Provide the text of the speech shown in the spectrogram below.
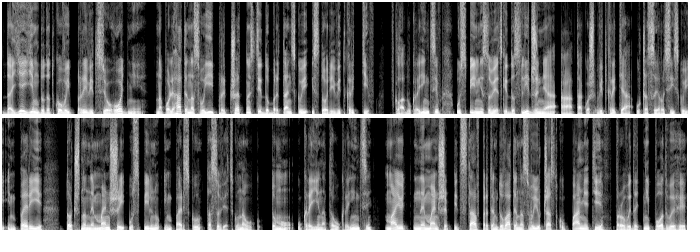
дає їм додатковий привід сьогодні наполягати на своїй причетності до британської історії відкриттів, вклад українців у спільні совєтські дослідження, а також відкриття у часи Російської імперії, точно не менший у спільну імперську та совєтську науку. Тому Україна та українці мають не менше підстав претендувати на свою частку пам'яті про видатні подвиги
